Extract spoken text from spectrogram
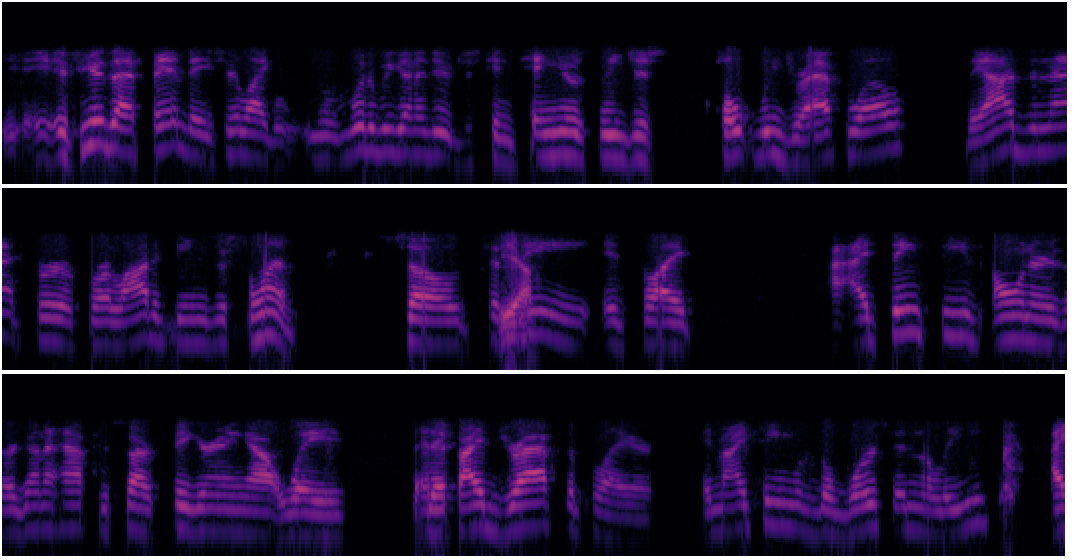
if you're that fan base, you're like, what are we gonna do? Just continuously just hope we draft well? The odds in that for for a lot of teams are slim. So to yeah. me, it's like I think these owners are gonna have to start figuring out ways that if I draft a player and my team was the worst in the league, I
